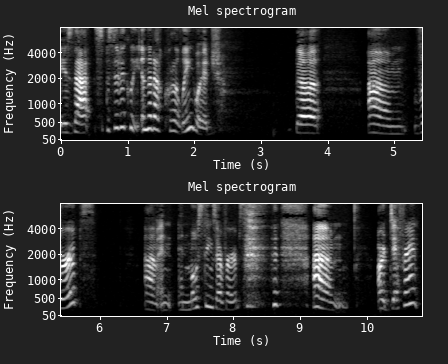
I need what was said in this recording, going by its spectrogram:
is that specifically in the Dakota language, the um, verbs, um, and, and most things are verbs, um, are different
